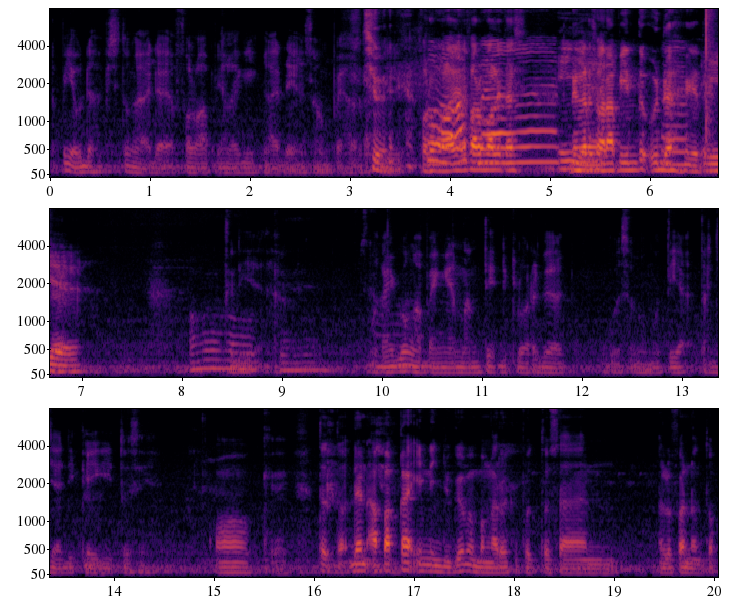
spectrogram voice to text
tapi ya udah habis itu nggak ada follow upnya lagi nggak ada yang sampai harus di- formalitas, Follow up formalitas banget. Iya. dengar suara pintu udah gitu. kan. iya Oh. Itu dia. Makanya gue nggak pengen nanti di keluarga gue sama Mutia terjadi kayak gitu sih Oke. Tet- Dan apakah ini juga mempengaruhi keputusan Lufan untuk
